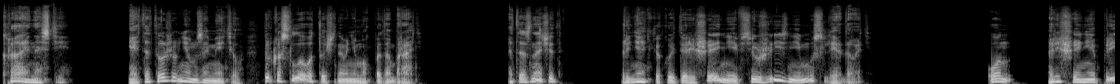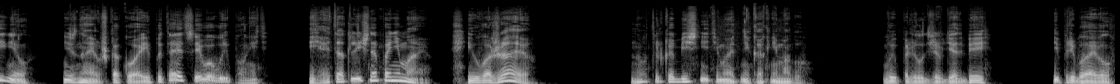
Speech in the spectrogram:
крайности. Я это тоже в нем заметил, только слова точного не мог подобрать. Это значит принять какое-то решение и всю жизнь ему следовать. Он решение принял, не знаю уж какое, и пытается его выполнить. И я это отлично понимаю и уважаю. Но только объяснить ему это никак не могу. Выпалил Джевдетбей и прибавил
